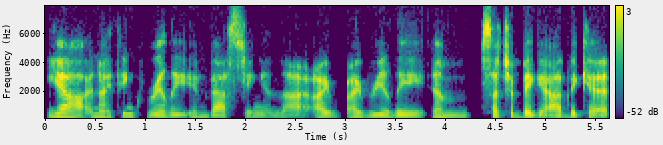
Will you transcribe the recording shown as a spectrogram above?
Yeah and i think really investing in that i i really am such a big advocate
